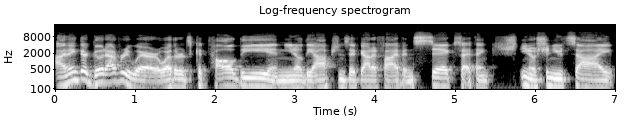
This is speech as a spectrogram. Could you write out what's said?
I think they're good everywhere, whether it's Cataldi and, you know, the options they've got at five and six. I think, you know, Shin Tsai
